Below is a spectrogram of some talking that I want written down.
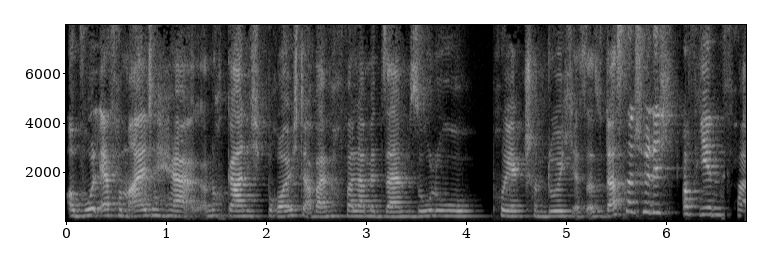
obwohl er vom Alter her noch gar nicht bräuchte, aber einfach weil er mit seinem Solo-Projekt schon durch ist. Also das natürlich auf jeden Fall.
